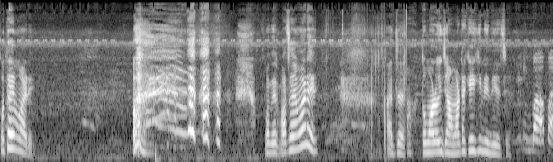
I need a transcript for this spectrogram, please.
কোথায় মারে? ওদের পাছায় মারে? আচ্ছা তোমার ওই জামাটা কে কিনে দিয়েছে? বাবা।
